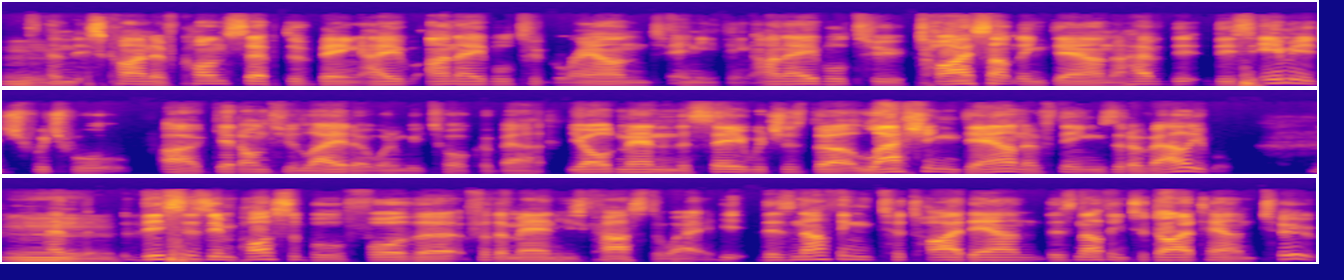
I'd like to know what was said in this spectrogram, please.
Mm. And this kind of concept of being able, unable to ground anything, unable to tie something down. I have th- this image, which we'll uh, get onto later when we talk about the old man in the sea, which is the lashing down of things that are valuable. Mm. And this is impossible for the for the man who's cast away. He, there's nothing to tie down. There's nothing to tie down to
